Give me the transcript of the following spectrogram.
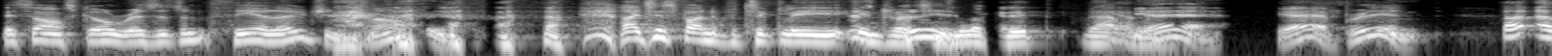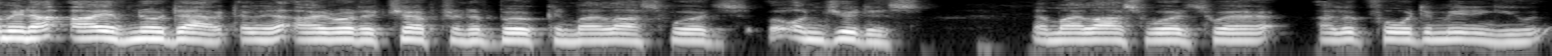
let's, ask our resident theologian. I just find it particularly That's interesting brilliant. to look at it that way. yeah. Yeah. Brilliant. I, mean, I, I have no doubt. I mean, I wrote a chapter in a book, and my last words on Judas, and my last words were, "I look forward to meeting you.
